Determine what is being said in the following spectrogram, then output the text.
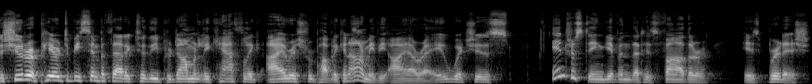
The shooter appeared to be sympathetic to the predominantly Catholic Irish Republican Army, the IRA, which is interesting given that his father is British.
